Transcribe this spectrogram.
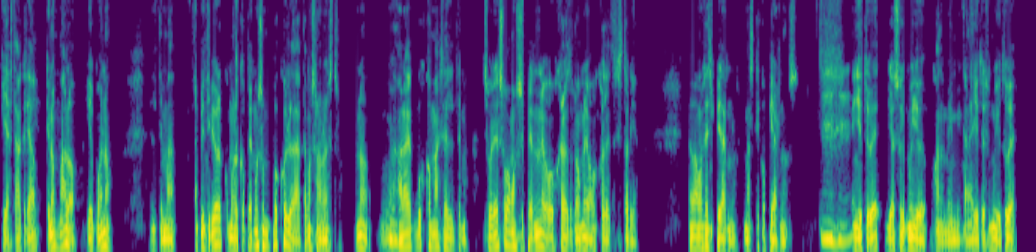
que ya estaba creado, que no es malo y es bueno. El tema, al principio, como lo copiamos un poco y lo adaptamos a lo nuestro. No, ahora busco más el tema. Sobre eso vamos a inspirarnos y voy a buscar otro nombre y vamos a buscar otra historia. No vamos a inspirarnos, más que copiarnos. En YouTube, yo soy muy, cuando mi, mi canal de YouTube soy muy youtuber,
